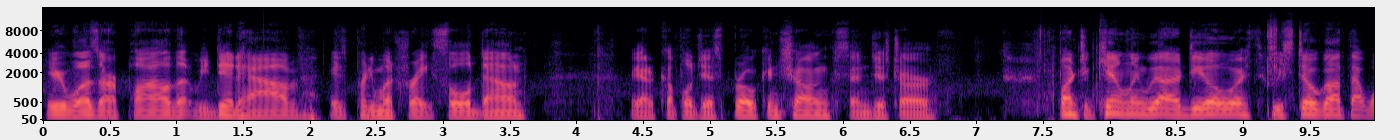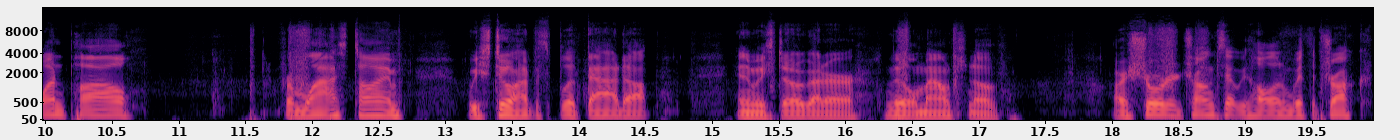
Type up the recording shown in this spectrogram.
Here was our pile that we did have. It's pretty much right sold down. We got a couple just broken chunks and just our bunch of kindling we got to deal with. We still got that one pile from last time. We still have to split that up. And we still got our little mountain of our shorter chunks that we haul in with the truck.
